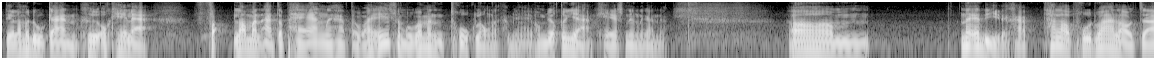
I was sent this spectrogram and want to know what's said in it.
เดี๋ยวเรามาดูกันคือโอเคแหละ เรามันอาจจะแพงนะครับ แต่ว่าเอ๊ะสมมุติว่ามันถูกลงอะทำยังไง ผมยกตัวอย่างเคสหนึ่งแล้วกันนะในอดีตนะครับ ถ้าเราพูดว่าเราจะ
